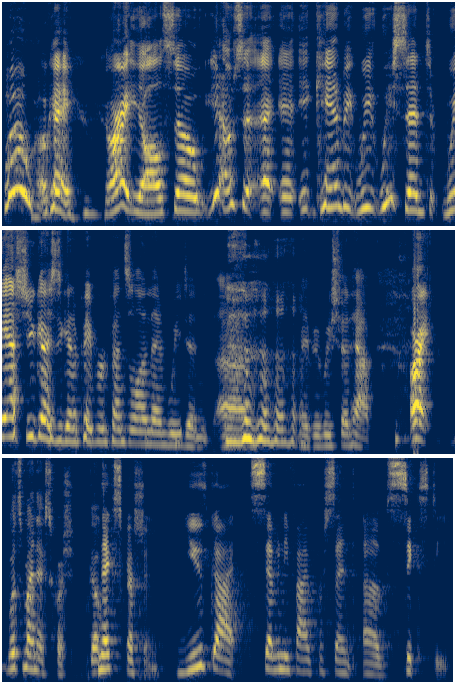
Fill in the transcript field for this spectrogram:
Woo! Okay, all right, y'all. So you know, so uh, it, it, can be. We we said to, we asked you guys to get a paper and pencil, and then we didn't. Um, maybe we should have. All right, what's my next question? Go. Next question. You've got seventy five percent of sixty.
